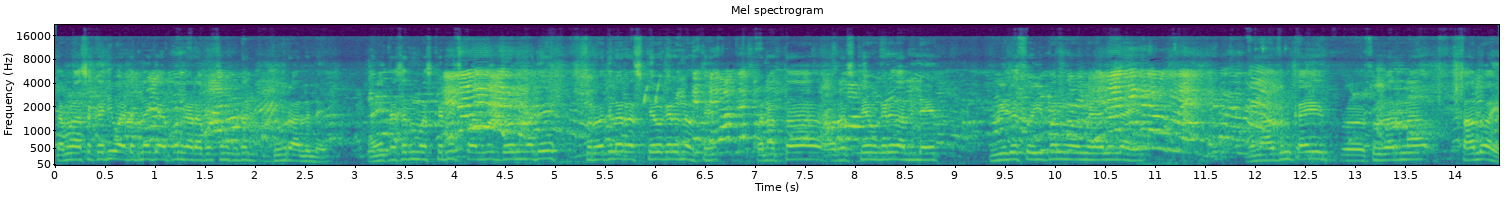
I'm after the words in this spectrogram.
त्यामुळे असं कधी वाटत नाही की आपण घरापासून कुठं दूर आलेलो आहे. आणि तसंच मस्करनीस कॉलनी दोनमध्ये सुरुवातीला रस्ते वगैरे नव्हते. पण आता रस्ते वगैरे झालेले आहेत. विविध सोयी पण मिळालेल्या आहेत. आणि अजून काही सुधारणा चालू आहे.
